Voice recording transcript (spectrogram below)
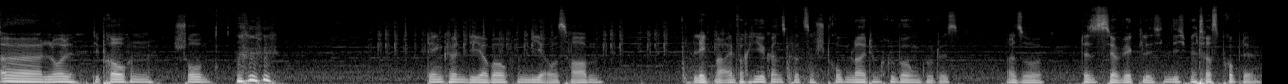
Äh, lol. Die brauchen Strom. Den können die aber auch von mir aus haben. Leg mal einfach hier ganz kurz eine Stromleitung rüber und gut ist. Also, das ist ja wirklich nicht mehr das Problem.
